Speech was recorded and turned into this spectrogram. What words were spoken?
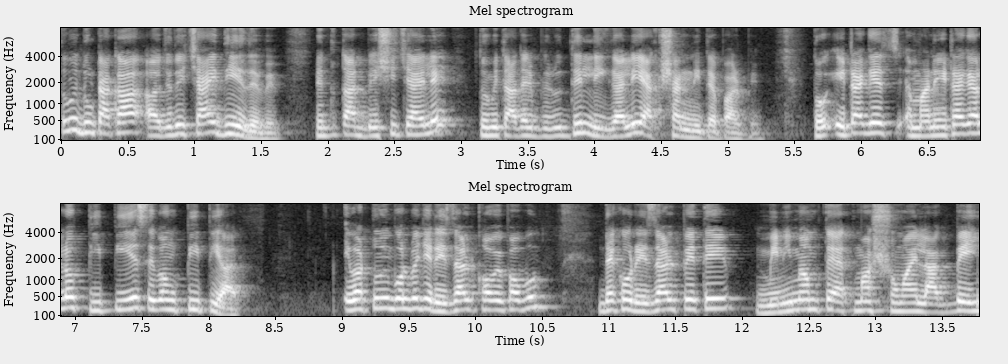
তুমি দু টাকা যদি চাই দিয়ে দেবে, কিন্তু তার বেশি চাইলে তুমি তাদের বিরুদ্ধে লিগালি অ্যাকশান নিতে পারবে। তো এটা গেছ মানে এটা গেল পিপিএস এবং পিপিআর এবার তুমি বলবে যে রেজাল্ট কবে পাবো? দেখো রেজাল্ট পেতে মিনিমাম তো এক মাস সময় লাগবেই।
